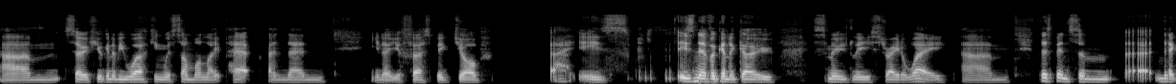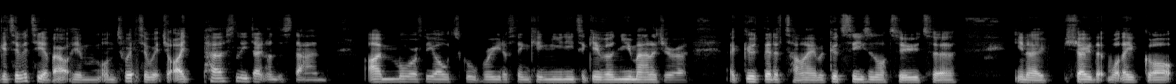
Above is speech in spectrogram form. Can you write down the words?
Um, so if you're going to be working with someone like Pep, and then you know your first big job is is never going to go smoothly straight away. Um, there's been some uh, negativity about him on Twitter, which I personally don't understand. I'm more of the old school breed of thinking you need to give a new manager a, a good bit of time, a good season or two to, you know, show that what they've got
